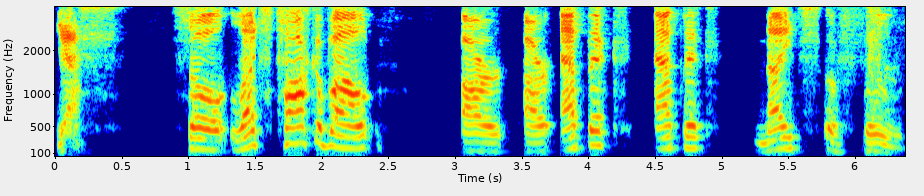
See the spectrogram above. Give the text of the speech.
Yes. So let's talk about our our epic epic nights of food.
